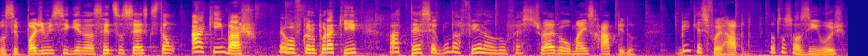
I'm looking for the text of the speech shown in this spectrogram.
você pode me seguir nas redes sociais que estão aqui embaixo. Eu vou ficando por aqui, até segunda-feira no Fast Travel mais rápido. Bem que esse foi rápido, eu tô sozinho hoje,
